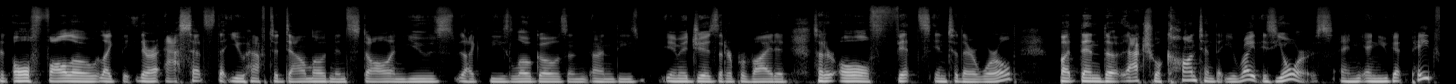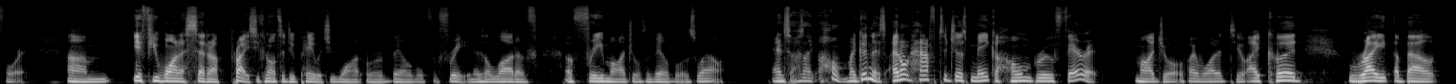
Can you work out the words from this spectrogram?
that all follow like the, there are assets that you have to download and install and use like these logos and and these images that are provided so that it all fits into their world. But then the actual content that you write is yours and and you get paid for it um, if you want to set up price. You can also do pay what you want or available for free and there's a lot of of free modules available as well. And so i was like oh my goodness i don't have to just make a homebrew ferret module if i wanted to. I could write about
